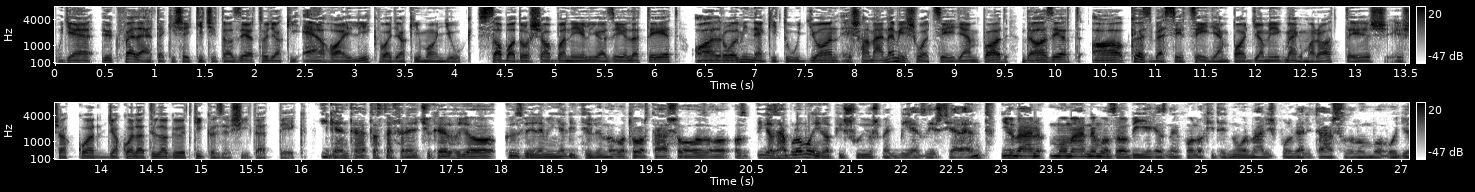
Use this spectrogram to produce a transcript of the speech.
ugye ők feleltek is egy kicsit azért, hogy aki elhajlik, vagy aki mondjuk szabadosabban éli az életét, arról mindenki tudjon, és ha már nem is volt szégyenpad, de azért a közbeszéd szégyenpadja még megmaradt, és, és akkor gyakorlatilag őt kiközösítették. Igen, tehát azt ne felejtsük el, hogy a közvélemény elítélő magatartása az, az igazából a mai nap is súlyos megbélyegzést jelent. Nyilván ma már nem azzal bélyegeznek valakit egy normális polgári társadalomban, hogy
